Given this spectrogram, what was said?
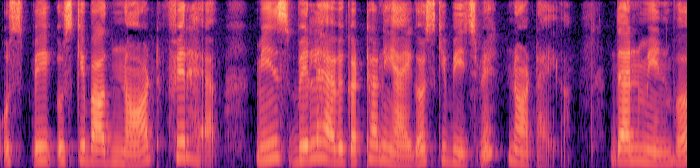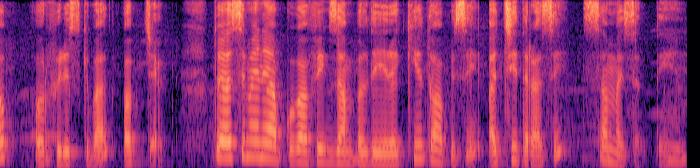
उस पे, उसके बाद नॉट फिर हैव मीन्स विल हैव इकट्ठा नहीं आएगा, उसके बीच में नॉट आएगा। देन मेन वर्ब और फिर इसके बाद ऑब्जेक्ट तो ऐसे मैंने आपको काफ़ी एग्ज़ाम्पल दे रखी है तो आप इसे अच्छी तरह से समझ सकते हैं।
